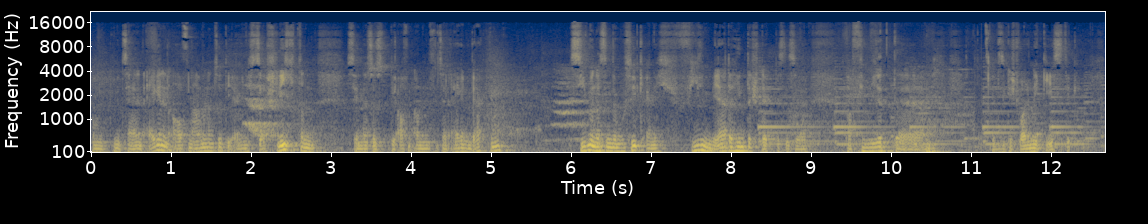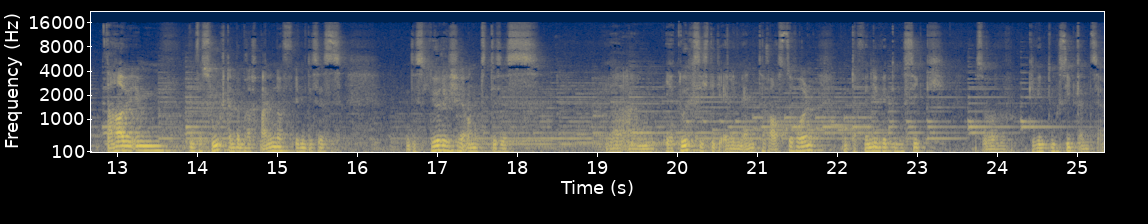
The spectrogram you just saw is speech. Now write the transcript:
und mit seinen eigenen Aufnahmen und so, die eigentlich sehr schlicht dann sind, also die Aufnahmen von seinen eigenen Werken, sieht man, dass in der Musik eigentlich viel mehr dahinter steckt, ist diese raffinierte, diese geschwollene Gestik. Da habe ich eben versucht, dann beim Rachmaninoff eben dieses das Lyrische und dieses ja, eher durchsichtige Element herauszuholen. Und da finde ich, wird die Musik, also gewinnt die Musik einen sehr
